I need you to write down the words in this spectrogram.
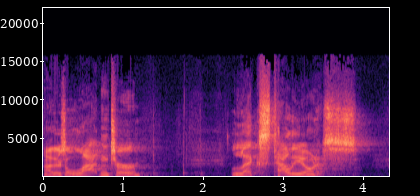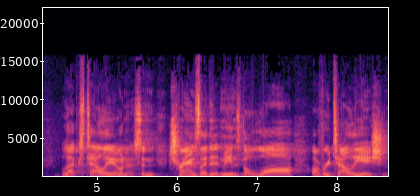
Now, there's a Latin term, lex talionis. Lex talionis, and translated it means the law of retaliation.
